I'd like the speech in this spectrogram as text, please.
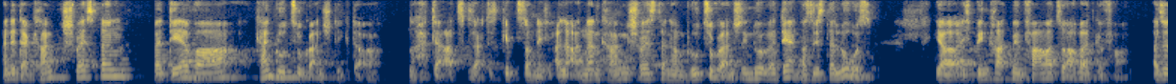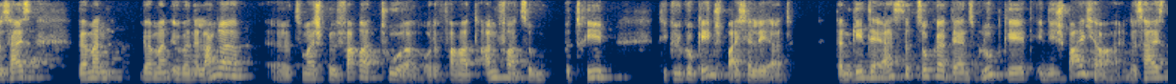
eine der Krankenschwestern, bei der war kein Blutzuckeranstieg da. Dann hat der Arzt gesagt, das gibt's doch nicht. Alle anderen Krankenschwestern haben Blutzuckeranstieg nur bei der. Was ist da los? Ja, ich bin gerade mit dem Fahrrad zur Arbeit gefahren. Also das heißt, wenn man, wenn man über eine lange, äh, zum Beispiel Fahrradtour oder Fahrradanfahrt zum Betrieb die Glykogenspeicher leert, dann geht der erste Zucker, der ins Blut geht, in die Speicher rein. Das heißt,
